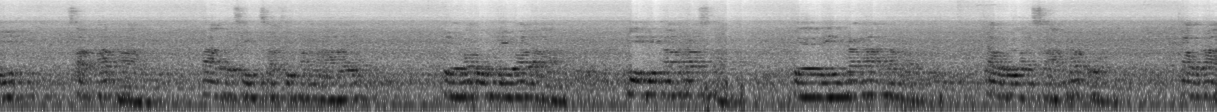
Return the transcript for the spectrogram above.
นิสัพพะทานข้าแต่สิ่งศักดิ์สิทธิ์ทั้งหลายเทวบุตรเทวดาที่พิทักษ์รักษา เจดีพระธาตุทั้งหลายเจ้าเรืองสามพระองค์เจ้ารา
